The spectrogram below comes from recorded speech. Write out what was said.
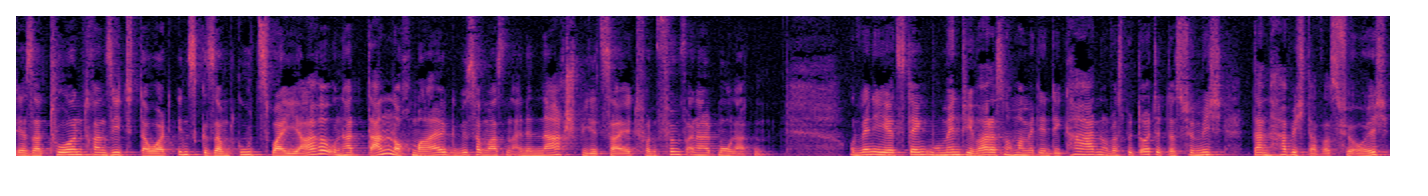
der Saturn-Transit dauert insgesamt gut zwei Jahre und hat dann nochmal gewissermaßen eine Nachspielzeit von fünfeinhalb Monaten. Und wenn ihr jetzt denkt, Moment, wie war das nochmal mit den Dekaden und was bedeutet das für mich, dann habe ich da was für euch.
